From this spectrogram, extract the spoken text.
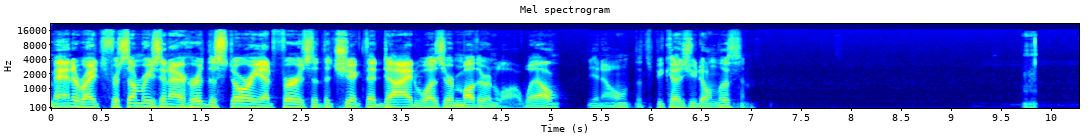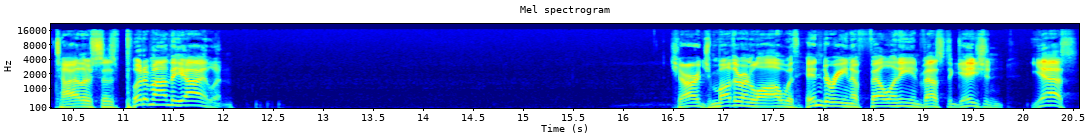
Amanda writes, for some reason, I heard the story at first that the chick that died was her mother in law. Well, you know, that's because you don't listen. Tyler says, put him on the island. Charge mother in law with hindering a felony investigation. Yes.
